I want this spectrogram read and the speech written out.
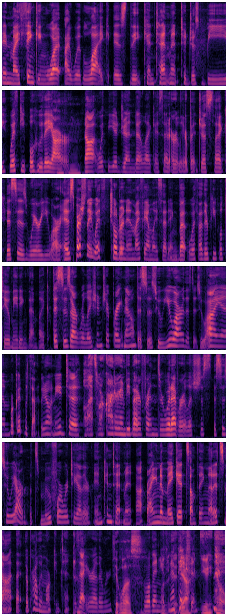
in my thinking, what I would like is the contentment to just be with people who they are, mm-hmm. not with the agenda, like I said earlier, but just like this is where you are, and especially with children in my family setting, but with other people too, meeting them. Like this is our relationship right now. This is who you are. This is who I am. We're good with that. We don't need to. "Oh, let's work harder and be better friends or whatever. Let's just. This is who we are. Let's move forward together in contentment, not trying to make it something that it's not. But they're probably more content. Is that your other word? It was. Well, then you Well, can have yeah. patience. You know,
